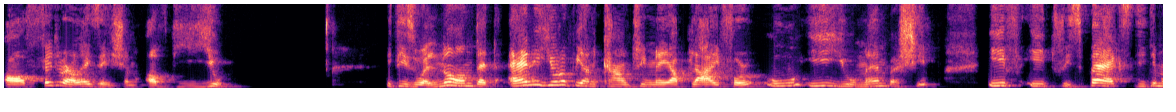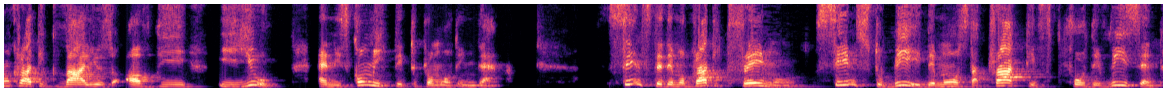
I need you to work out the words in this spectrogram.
of federalization of the EU. It is well known that any European country may apply for EU membership if it respects the democratic values of the EU and is committed to promoting them. Since the democratic framework seems to be the most attractive for the recent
